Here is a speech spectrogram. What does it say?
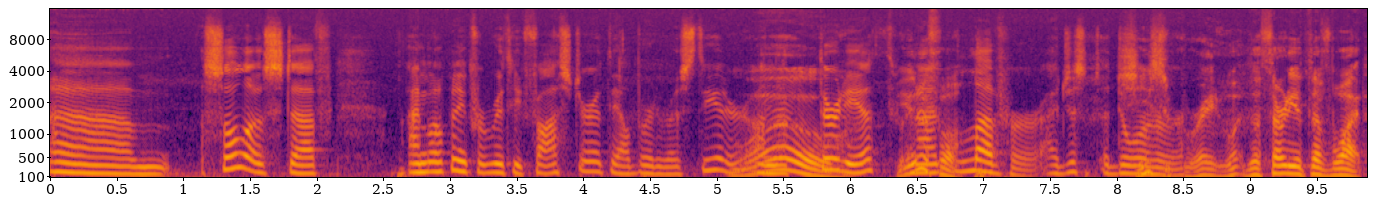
um, solo stuff. I'm opening for Ruthie Foster at the Alberta Rose Theater on the 30th. beautiful. And I love her. I just adore her. She's great. The thirtieth of what?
